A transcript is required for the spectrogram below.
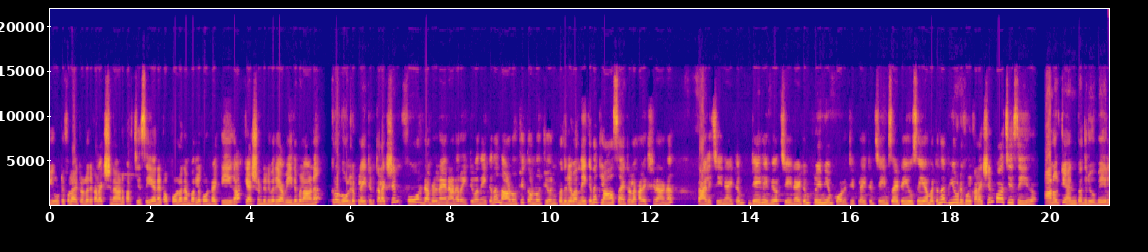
ബ്യൂട്ടിഫുൾ ആയിട്ടുള്ള ഒരു കളക്ഷൻ ആണ് പർച്ചേസ് ചെയ്യാനായിട്ട് ഒപ്പം ഉള്ള നമ്പറിൽ കോൺടാക്ട് ചെയ്യുക. ക്യാഷ് ഓൺ ഡെലിവറി അവൈലബിൾ ആണ്. Micro gold plated collection four double nine ആണ് റേറ്റ് വന്നിരിക്കുന്നത് നാനൂറ്റി തൊണ്ണൂറ്റി ഒൻപതിൽ വന്നിരിക്കുന്ന ക്ലാസ് ആയിട്ടുള്ള കളക്ഷൻ ആണ്. താലി ചെയിനായിട്ടും ഡെയിലി വിയർ ചെയിനായിട്ടും പ്രീമിയം ക്വാളിറ്റി പ്ലേറ്റഡ് ചെയിൻസ് ആയിട്ട് യൂസ് ചെയ്യാൻ പറ്റുന്ന ബ്യൂട്ടിഫുൾ കളക്ഷൻ പർച്ചേസ് ചെയ്യുക. നാനൂറ്റി അൻപത് രൂപയിൽ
